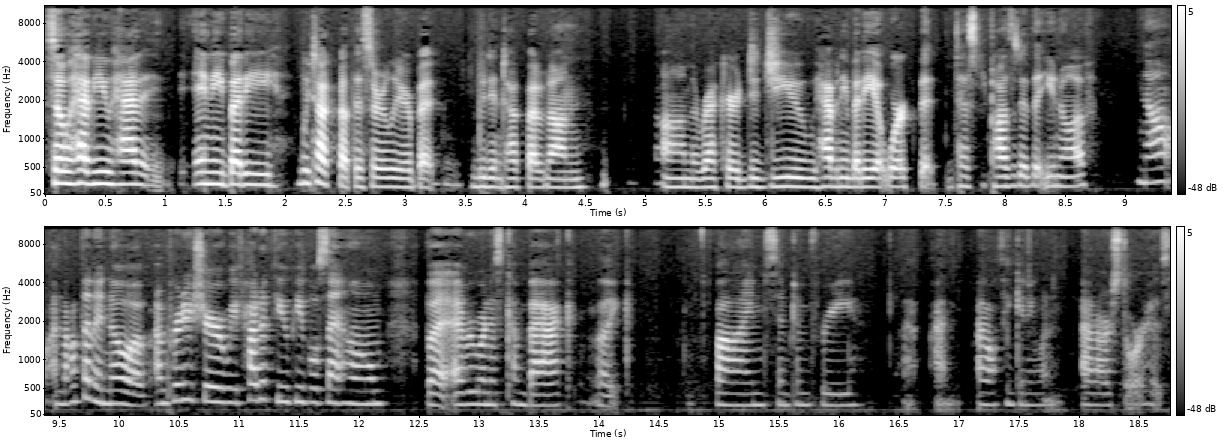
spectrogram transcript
so, have you had anybody? We talked about this earlier, but we didn't talk about it on on the record. Did you have anybody at work that tested positive that you know of? No, not that I know of. I'm pretty sure we've had a few people sent home, but everyone has come back like fine, symptom free. I, I, I don't think anyone at our store has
